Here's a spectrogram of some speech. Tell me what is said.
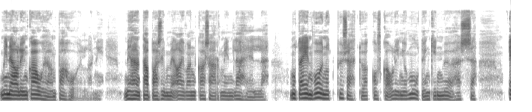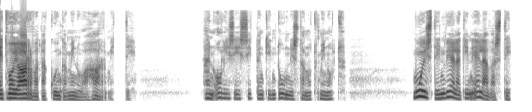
Minä olin kauhean pahoillani. Mehän tapasimme aivan kasarmin lähellä, mutta en voinut pysähtyä, koska olin jo muutenkin myöhässä. Et voi arvata, kuinka minua harmitti. Hän oli siis sittenkin tunnistanut minut. Muistin vieläkin elävästi,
